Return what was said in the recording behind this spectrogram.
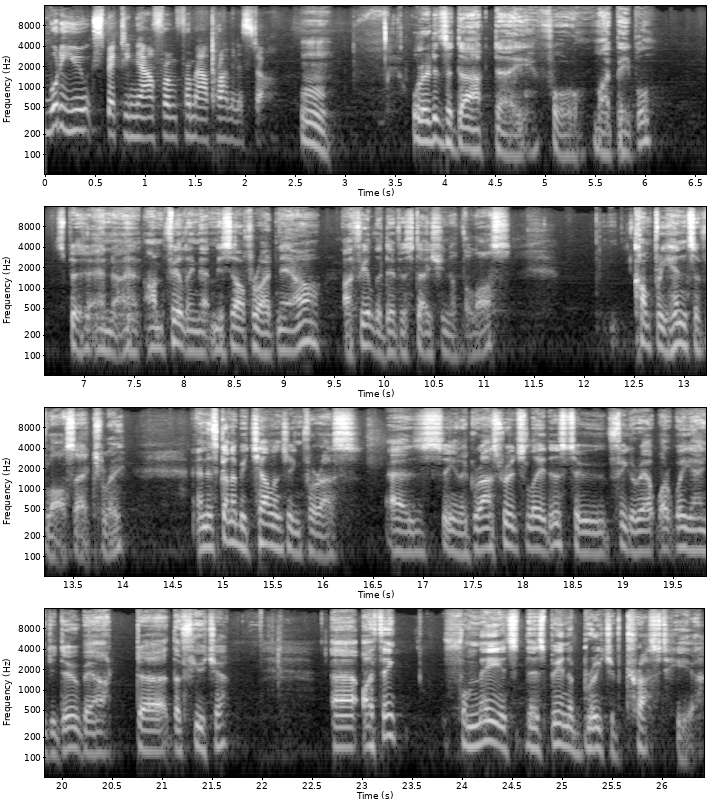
what are you expecting now from, from our Prime Minister? Mm. Well, it is a dark day for my people, and I'm feeling that myself right now. I feel the devastation of the loss, comprehensive loss, actually. And it's going to be challenging for us as you know, grassroots leaders to figure out what we're going to do about uh, the future. Uh, I think for me, there's been a breach of trust here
